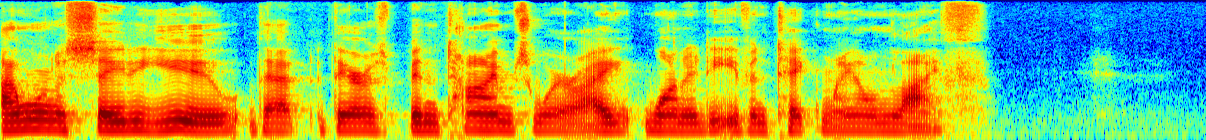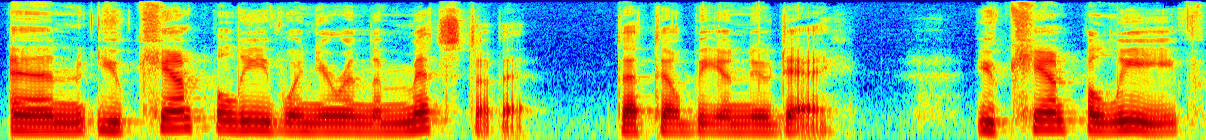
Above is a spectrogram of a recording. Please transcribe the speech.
I want to say to you that there's been times where I wanted to even take my own life. And you can't believe when you're in the midst of it that there'll be a new day. You can't believe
